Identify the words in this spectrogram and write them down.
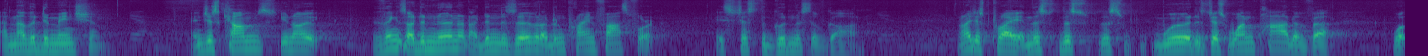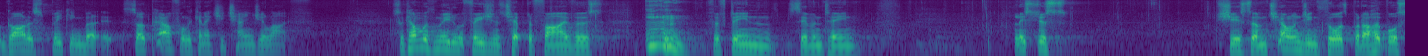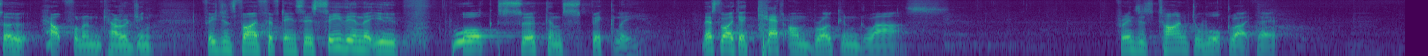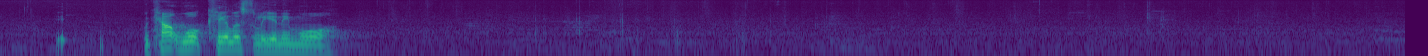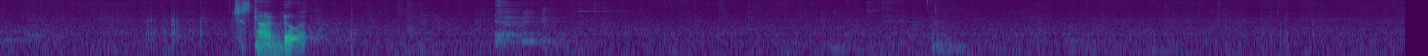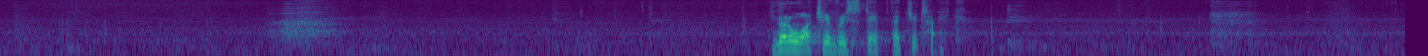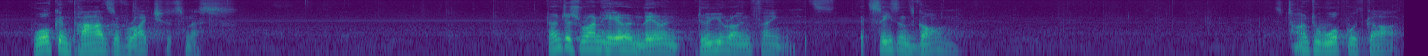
another dimension and just comes, you know, the thing is, I didn't earn it, I didn't deserve it, I didn't pray and fast for it. It's just the goodness of God. And I just pray, and this, this, this word is just one part of uh, what God is speaking, but it's so powerful it can actually change your life. So come with me to Ephesians chapter 5, verse 15 and 17. Let's just share some challenging thoughts, but I hope also helpful and encouraging Ephesians 5:15 says, "See then that you walk circumspectly." That's like a cat on broken glass. Friends, it's time to walk like that. We can't walk carelessly anymore. Just can't do it. Got to watch every step that you take. Walk in paths of righteousness. Don't just run here and there and do your own thing. It's, that season's gone. It's time to walk with God.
